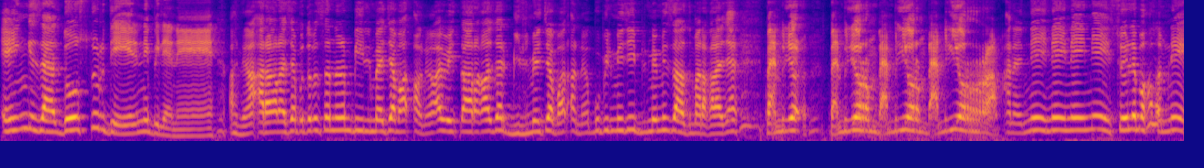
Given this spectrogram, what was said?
En güzel dosttur değerini bilene. Ana arkadaşlar burada sanırım bilmece var. Ana evet arkadaşlar bilmece var. Ana bu bilmeceyi bilmemiz lazım arkadaşlar. Ben biliyorum. Ben biliyorum. Ben biliyorum. Ben biliyorum. Ana ne ne ne ne söyle bakalım ne?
